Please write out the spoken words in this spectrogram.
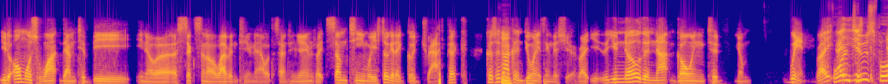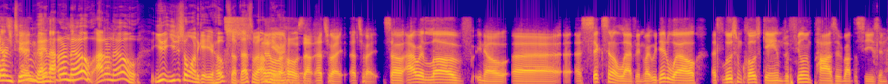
you'd almost want them to be, you know, a, a six and eleven team now with the 17 games, right? Some team where you still get a good draft pick because they're hmm. not going to do anything this year, right? You, you know they're not going to, you know, win, right? Four and two's four and two, man. I don't know. I don't know. You you just don't want to get your hopes up. That's what I'm I don't hearing. hopes up. That's right. That's right. So I would love, you know, uh, a six and eleven. Right, we did well. Let's lose some close games. We're feeling positive about the season.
